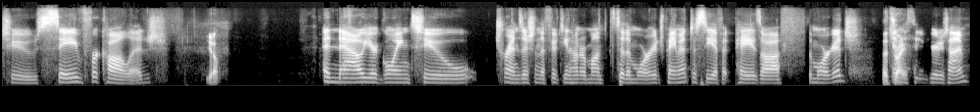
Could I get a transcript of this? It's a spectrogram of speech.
to save for college. Yep. And now you're going to transition the 1500 a month to the mortgage payment to see if it pays off the mortgage. That's right. the same period of time.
